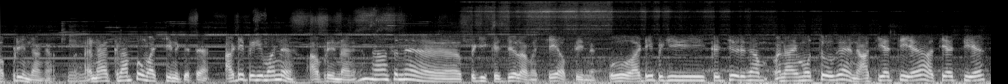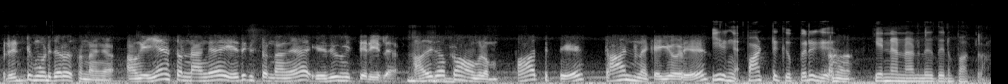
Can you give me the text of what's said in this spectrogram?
அப்படின்னாங்க. நான் கிளம்பு மச்சின்னு கேட்டேன். அடி பிகி மண்ணு அப்படின்னாங்க. நான் சொன்னேன் பிகி கெஜ்ஜல மச்சி அப்படின்னு. ஓ அடி பிகி கெஜ்ஜு எடுங்க. நான் மொத்துவுங்க அத்தி அத்திய அத்தி அத்திய. ரெண்டு மூணு தடவை சொன்னாங்க. அவங்க ஏன் சொன்னாங்க எதுக்கு சொன்னாங்க எதுவுமே தெரியல. அதுக்கப்புறம் அவங்கள பார்த்துட்டு தாண்டின கையோடு இருங்க பாட்டுக்கு பிறகு. என்ன நடந்ததுன்னு பார்க்கலாம்.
